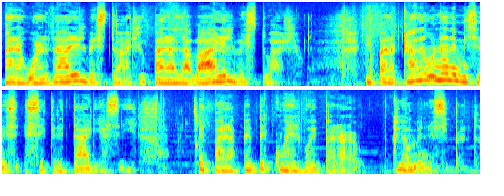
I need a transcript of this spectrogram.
para guardar el vestuario, para lavar el vestuario. Y para cada una de mis secretarias, y para Pepe Cuervo y para Clómenes y Pato.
